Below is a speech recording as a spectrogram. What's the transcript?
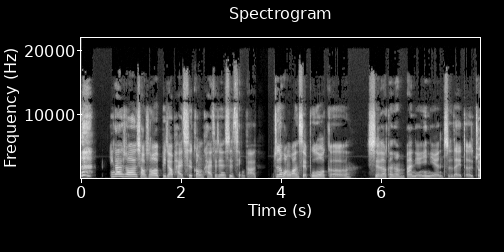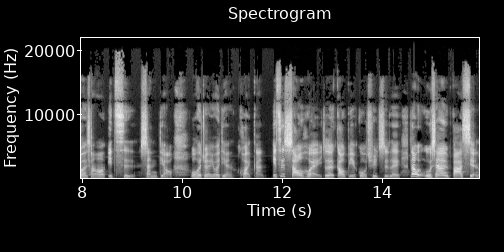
应该说，小时候比较排斥公开这件事情吧，就是往往写部落格，写了可能半年、一年之类的，就会想要一次删掉，我会觉得有一点快感，一次烧毁，就是告别过去之类。那我现在发现。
